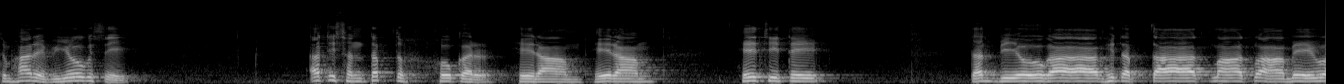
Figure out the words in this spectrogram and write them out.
तुम्हारे वियोग से अति संतप्त होकर, हे राम हे राम हे सीते तद्वियोगाभितप्तात्मा तामेव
